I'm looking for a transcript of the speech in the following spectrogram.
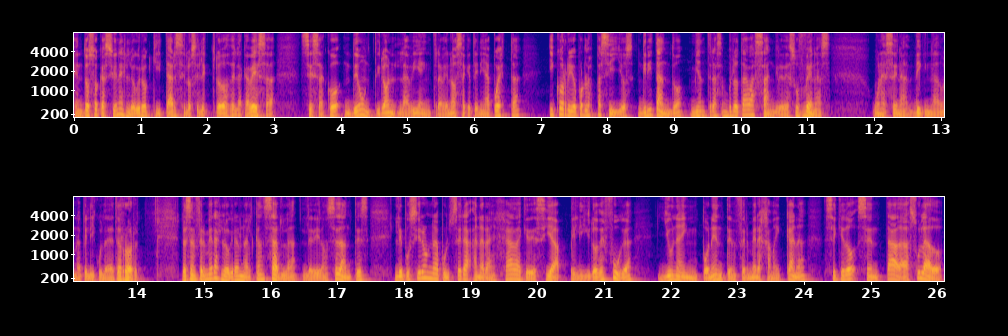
En dos ocasiones logró quitarse los electrodos de la cabeza, se sacó de un tirón la vía intravenosa que tenía puesta y corrió por los pasillos gritando mientras brotaba sangre de sus venas. una escena digna de una película de terror. Las enfermeras lograron alcanzarla, le dieron sedantes, le pusieron una pulsera anaranjada que decía peligro de fuga y una imponente enfermera jamaicana se quedó sentada a su lado,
